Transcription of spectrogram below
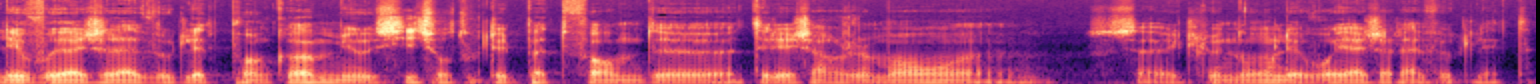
lesvoyagesàlaveuglette.com, mais aussi sur toutes les plateformes de téléchargement avec le nom Les Voyages à l'aveuglette.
